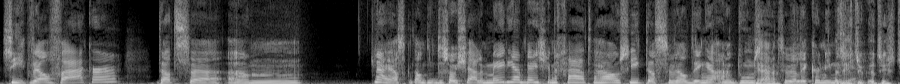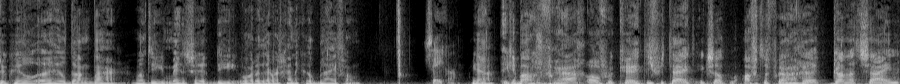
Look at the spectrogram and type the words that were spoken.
zie ik wel vaker dat ze. Um, Nou ja, als ik dan de sociale media een beetje in de gaten hou, zie ik dat ze wel dingen aan het doen zijn, Ja. terwijl ik er niet Het meer is, ben. het is natuurlijk heel, eh, heel dankbaar. Want die mensen die worden daar waarschijnlijk heel blij van. Zeker. Ja, Ik heb ook een vraag over creativiteit. Ik zat me af te vragen, kan het zijn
